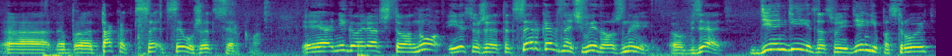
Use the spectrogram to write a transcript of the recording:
э, так как це, це уже церковь. И они говорят, что, ну, если уже это церковь, значит, вы должны взять деньги и за свои деньги построить,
